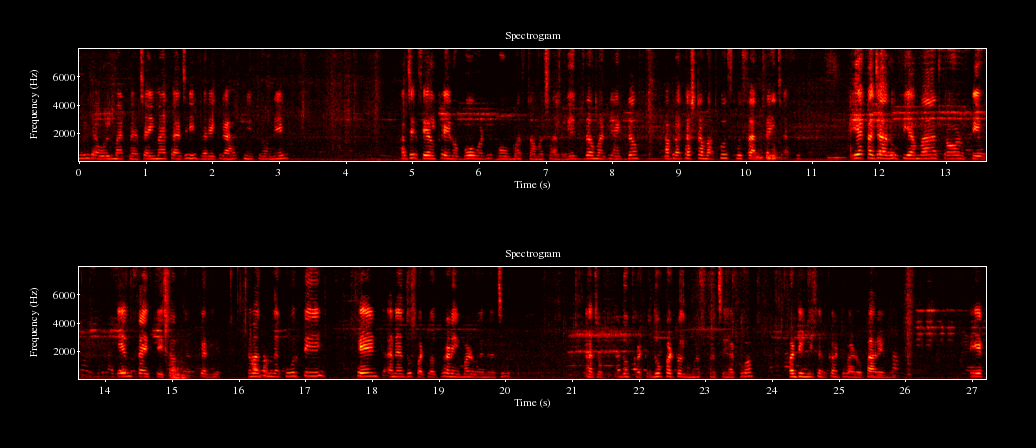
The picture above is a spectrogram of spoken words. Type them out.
મીરા ઓલમાર્ટના જય માતાજી, દરેક ગ્રાહક મિત્રોને. આજે સેલ કર્યો, બહુ એટલે બહુ મસ્ત મસાલો. એકદમ એટલે એકદમ આપણા કસ્ટમર ખુશ ખુશાલ થઈ જશે. એક હજાર રૂપિયામાં ત્રણ પેર એમ સાઈઝથી શરૂઆત કરીએ. એમાં તમને કુર્તી, પેન્ટ અને દુપટ્ટો ત્રણેય મળવાના છે. આ જો દુપટ્ટો દુપટ્ટો મસ્ત છે આખો. અઢી મીટર કટવાળો ભારેમાં એક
